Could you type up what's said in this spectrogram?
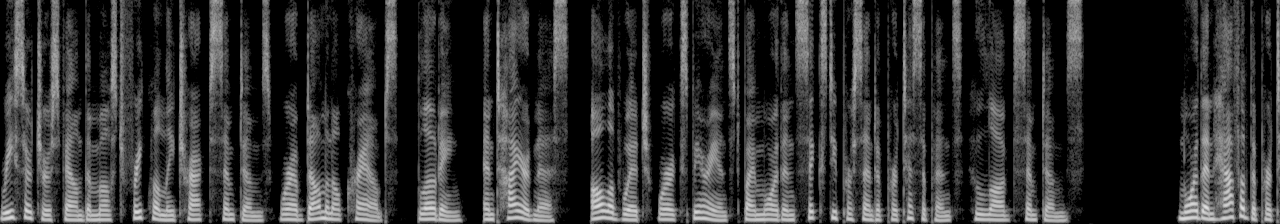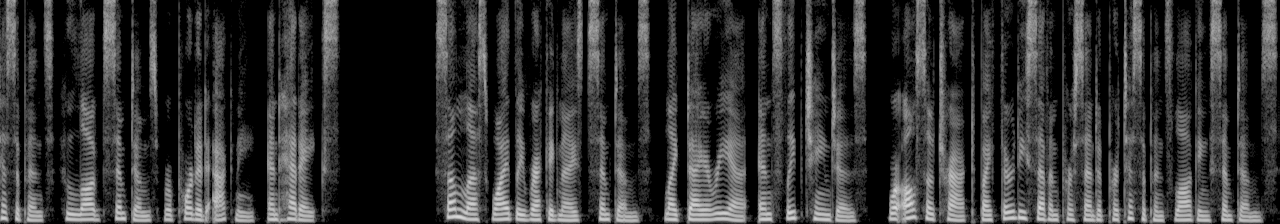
researchers found the most frequently tracked symptoms were abdominal cramps, bloating, and tiredness, all of which were experienced by more than 60% of participants who logged symptoms. More than half of the participants who logged symptoms reported acne and headaches. Some less widely recognized symptoms, like diarrhea and sleep changes, were also tracked by 37% of participants logging symptoms.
